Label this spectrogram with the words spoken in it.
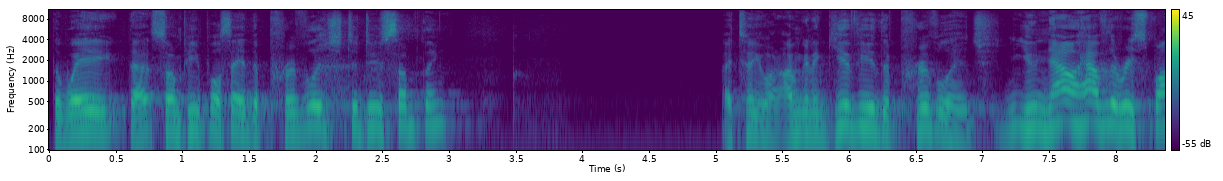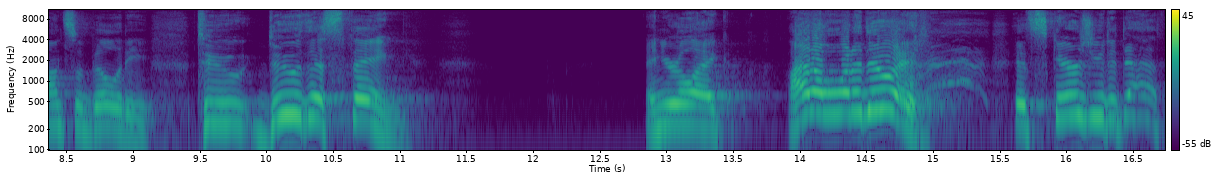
the way that some people say the privilege to do something? I tell you what, I'm going to give you the privilege. You now have the responsibility to do this thing. And you're like, I don't want to do it. it scares you to death.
